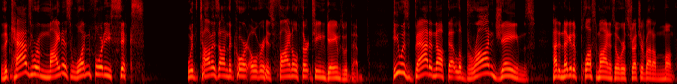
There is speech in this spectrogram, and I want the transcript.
the Cavs were minus 146 with Thomas on the court over his final 13 games with them. He was bad enough that LeBron James had a negative plus minus over a stretch of about a month.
